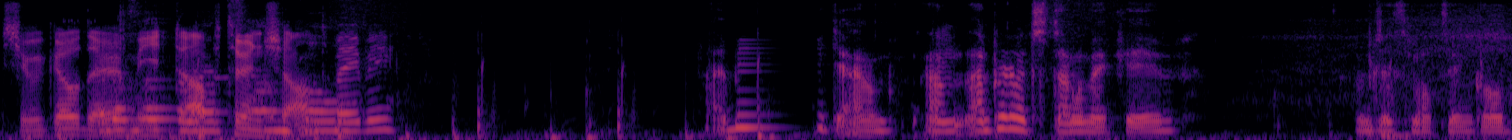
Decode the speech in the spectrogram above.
Should we go there and meet that up to enchant maybe? I'd down. I'm, I'm pretty much done with my cave. I'm just melting gold.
